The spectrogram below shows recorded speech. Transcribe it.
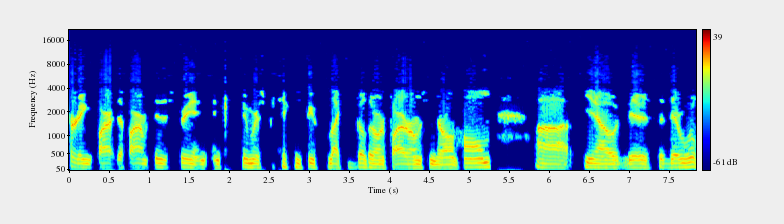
hurting fire, the firearms industry and, and, consumers, particularly people like to build their own firearms in their own home. Uh, you know, there's there will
